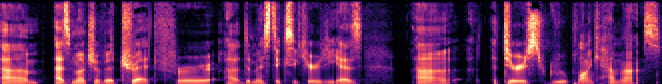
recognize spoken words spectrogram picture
um, as much of a threat for uh, domestic security as uh, a terrorist group like Hamas.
